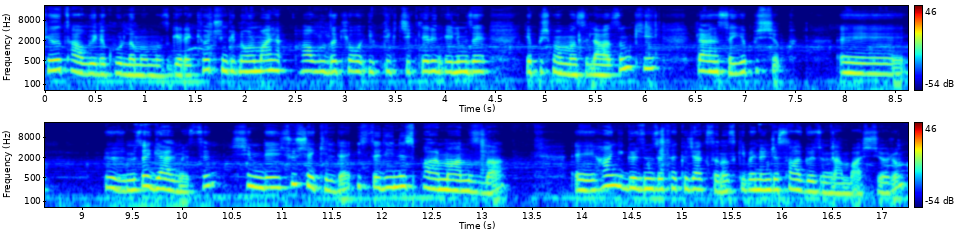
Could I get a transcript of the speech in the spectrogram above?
kağıt havluyla kurulamamız gerekiyor. Çünkü normal havludaki o iplikçiklerin elimize yapışmaması lazım ki lense yapışıp e, gözümüze gelmesin. Şimdi şu şekilde istediğiniz parmağınızla e, hangi gözünüze takacaksanız ki ben önce sağ gözümden başlıyorum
